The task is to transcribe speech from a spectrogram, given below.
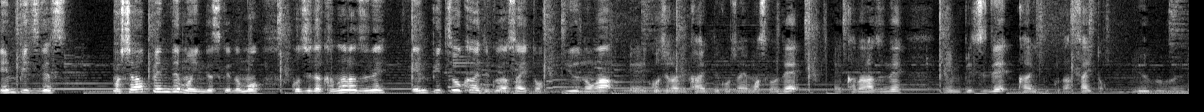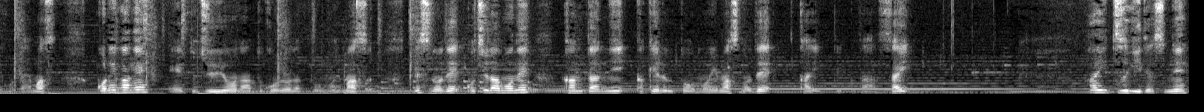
鉛筆です。まあ、シャーペンでもいいんですけども、こちら必ずね、鉛筆を書いてくださいというのが、えー、こちらに書いてございますので、えー、必ずね、鉛筆で書いてくださいという部分でございます。これがね、えっ、ー、と、重要なところだと思います。ですので、こちらもね、簡単に書けると思いますので、書いてください。はい、次ですね。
